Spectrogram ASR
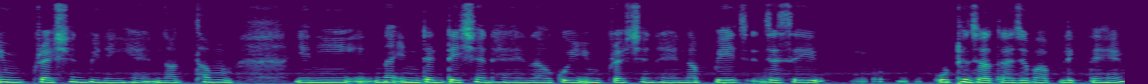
इम्प्रेशन भी नहीं है। ना थम यानी ना इंडेंटेशन है, ना कोई इम्प्रेशन है, ना पेज जैसे उठ जाता है जब आप लिखते हैं,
